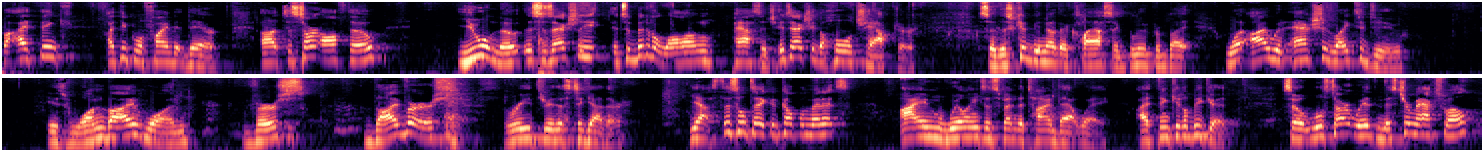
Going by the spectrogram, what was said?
but I think I think we'll find it there. Uh, to start off, though, you will note this is actually it's a bit of a long passage. It's actually the whole chapter. So this could be another classic blooper, but what I would actually like to do is one by one, verse by verse, read through this together. Yes, this will take a couple minutes. I'm willing to spend the time that way. I think it'll be good. So we'll start with Mr. Maxwell.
